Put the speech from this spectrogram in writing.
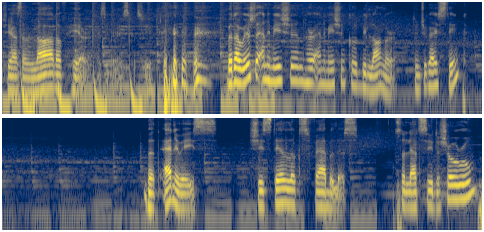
She has a lot of hair, as you guys can see. but I wish the animation, her animation, could be longer. Don't you guys think? But anyways, she still looks fabulous. So let's see the showroom.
